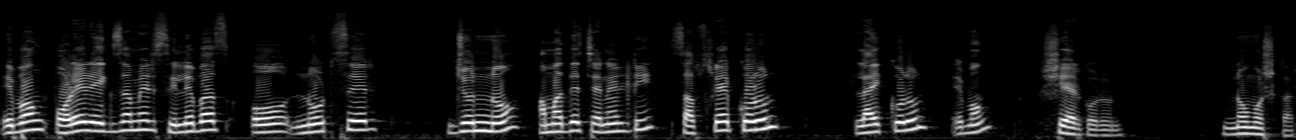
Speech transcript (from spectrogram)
এবং পরের এক্সামের সিলেবাস ও নোটসের জন্য আমাদের চ্যানেলটি সাবস্ক্রাইব করুন লাইক করুন, এবং শেয়ার করুন। নমস্কার।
